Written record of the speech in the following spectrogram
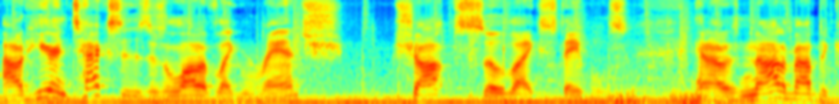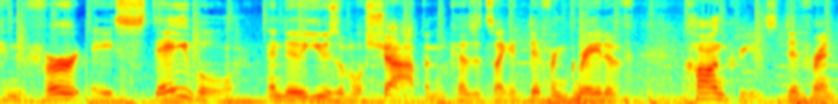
Out here in Texas, there's a lot of like ranch shops, so like stables. And I was not about to convert a stable into a usable shop, and because it's like a different grade of concrete, it's different,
